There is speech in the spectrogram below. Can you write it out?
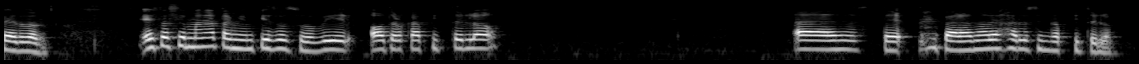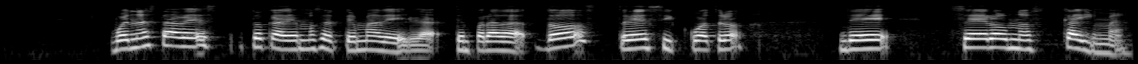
perdón. Esta semana también empiezo a subir otro capítulo este, para no dejarlos sin capítulo. Bueno, esta vez tocaremos el tema de la temporada 2, 3 y 4 de Zero nos Kaima.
